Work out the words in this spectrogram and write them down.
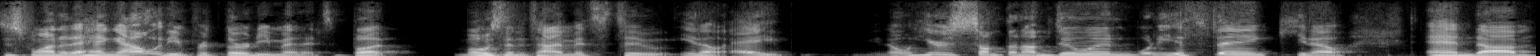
just wanted to hang out with you for 30 minutes. But most of the time it's to, you know, hey, you know, here's something I'm doing. What do you think? You know, and um,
